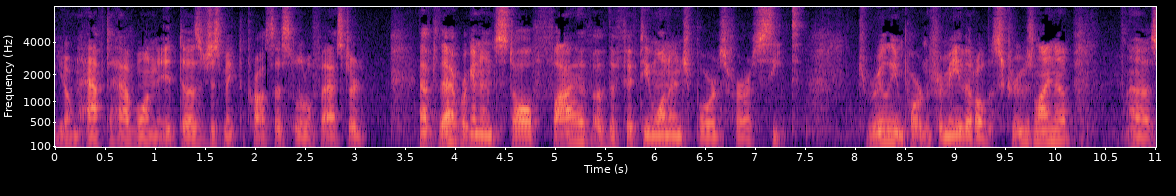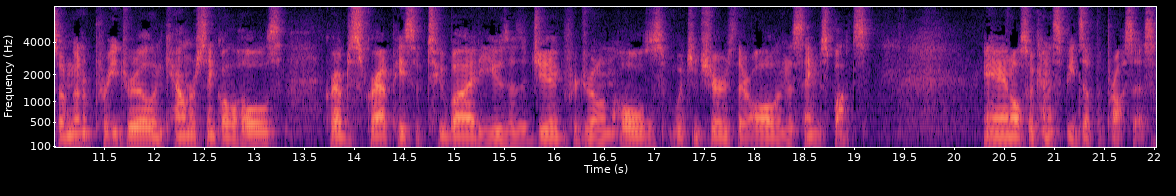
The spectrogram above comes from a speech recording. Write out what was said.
you don't have to have one. It does just make the process a little faster. After that, we're going to install five of the 51 inch boards for our seat. It's really important for me that all the screws line up, uh, so I'm going to pre-drill and countersink all the holes. Grabbed a scrap piece of 2x to use as a jig for drilling the holes, which ensures they're all in the same spots, and also kind of speeds up the process.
